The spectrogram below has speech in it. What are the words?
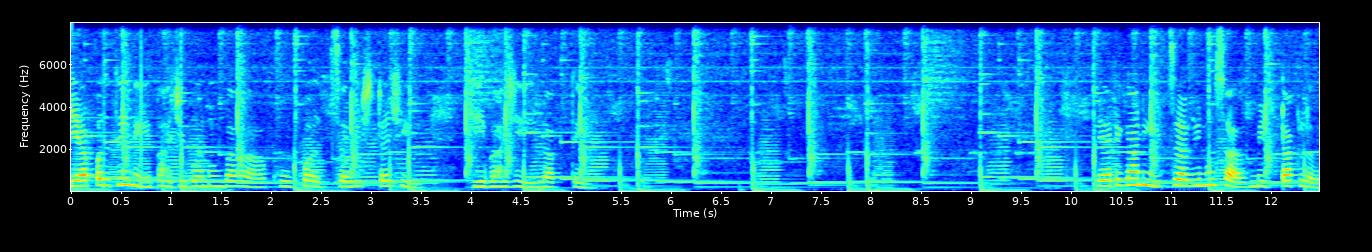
या पद्धतीने भाजी बनवून बघा खूपच चविष्ट अशी. ही भाजी लागते. या ठिकाणी चवीनुसार मीठ टाकलं.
